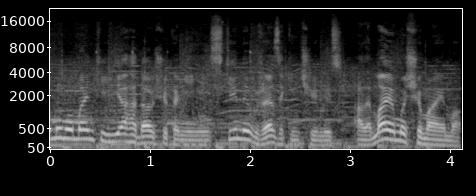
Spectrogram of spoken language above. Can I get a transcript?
Цьому моменті я гадав, що кам'яні стіни вже закінчились. Але маємо, що маємо,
